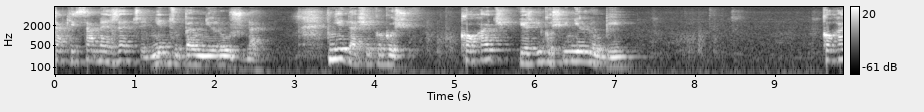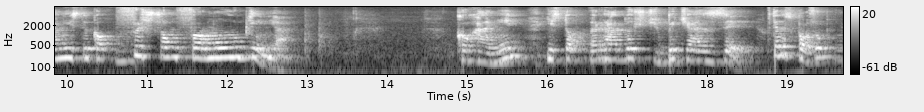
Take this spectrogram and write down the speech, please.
takie same rzeczy, nie zupełnie różne. Nie da się kogoś kochać, jeżeli go się nie lubi. Kochanie jest tylko wyższą formą lubienia. Kochanie jest to radość bycia z. W ten sposób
